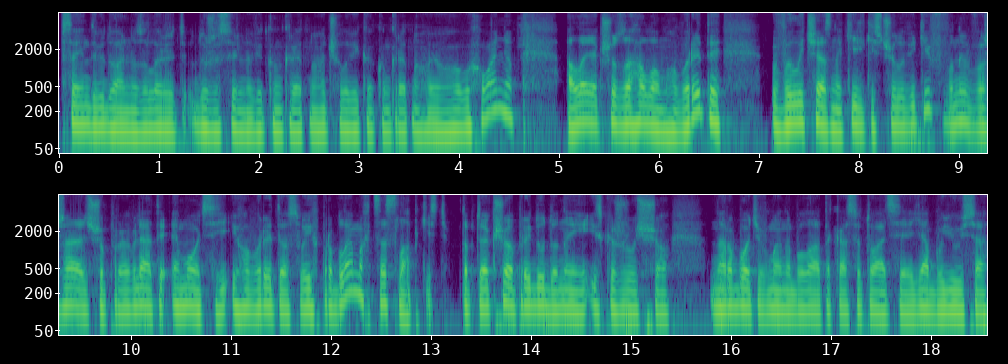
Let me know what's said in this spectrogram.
Все індивідуально залежить дуже сильно від конкретного чоловіка, конкретного його виховання. Але якщо загалом говорити, величезна кількість чоловіків вони вважають, що проявляти емоції і говорити о своїх проблемах це слабкість. Тобто, якщо я прийду до неї і скажу, що на роботі в мене була така ситуація, я боюся,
